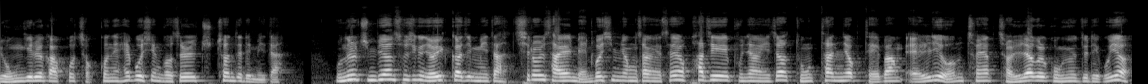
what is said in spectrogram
용기를 갖고 접근해 보신 것을 추천드립니다. 오늘 준비한 소식은 여기까지입니다. 7월 4일 멤버십 영상에서요, 화제의 분양이죠. 동탄역 대방 엘리움 청약 전략을 공유드리고요.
